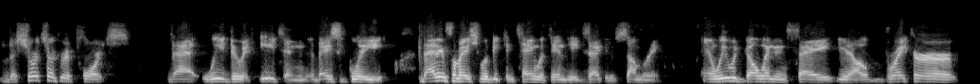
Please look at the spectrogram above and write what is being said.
the short circuit reports that we do at Eaton, basically that information would be contained within the executive summary. And we would go in and say, you know, breaker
